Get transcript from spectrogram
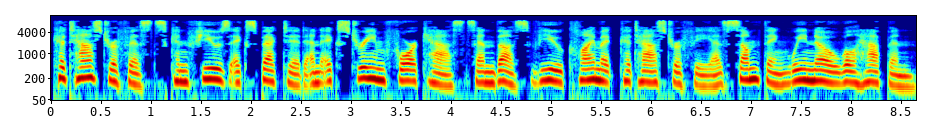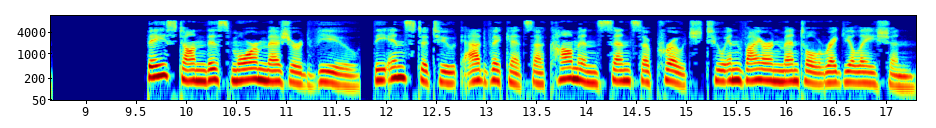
Catastrophists confuse expected and extreme forecasts and thus view climate catastrophe as something we know will happen. Based on this more measured view, the Institute advocates a common-sense approach to environmental regulation.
